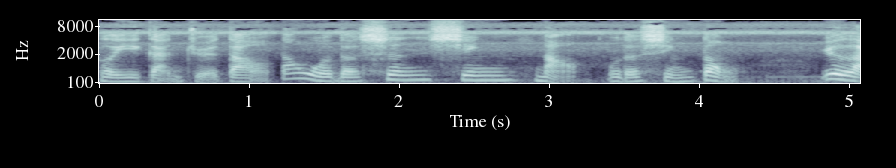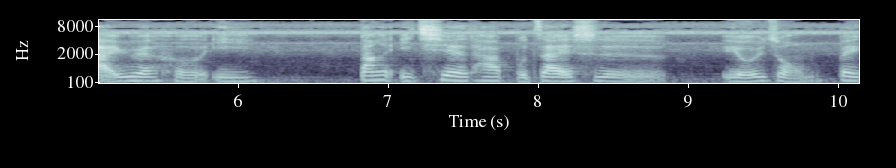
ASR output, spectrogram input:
可以感觉到，当我的身心脑，我的行动越来越合一，当一切它不再是有一种被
